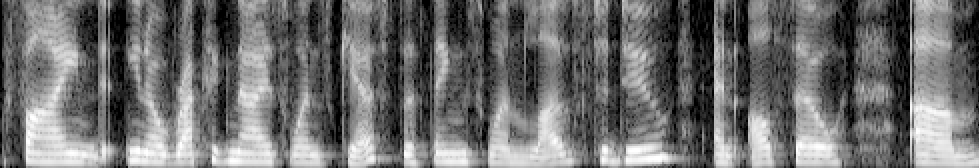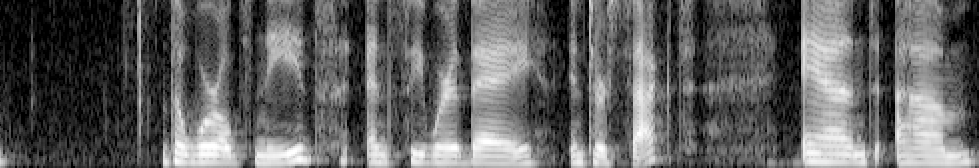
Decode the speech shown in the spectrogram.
find, you know, recognize one's gifts, the things one loves to do, and also um, the world's needs and see where they intersect. And um,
